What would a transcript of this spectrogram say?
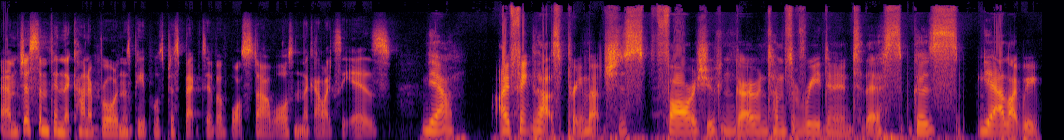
Um, just something that kind of broadens people's perspective of what Star Wars and the galaxy is. Yeah. I think that's pretty much as far as you can go in terms of reading into this because, yeah, like we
